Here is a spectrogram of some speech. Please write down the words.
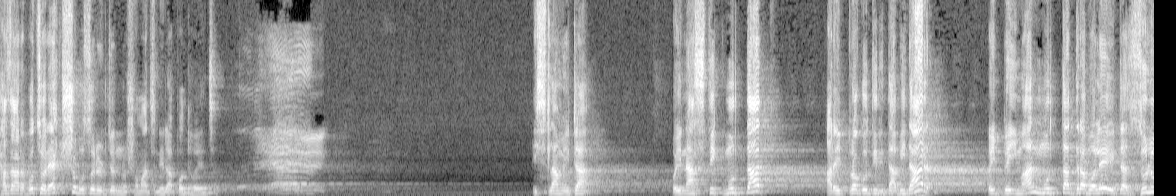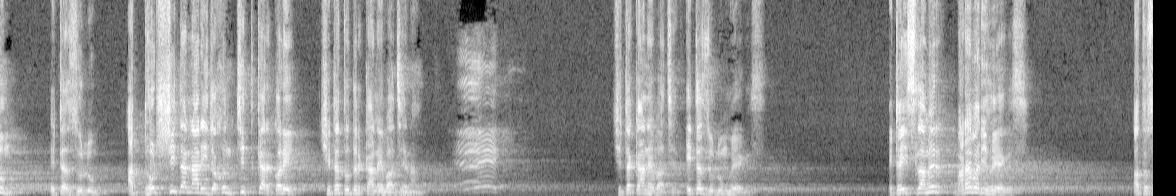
হাজার বছর, একশো বছরের জন্য সমাজ নিরাপদ হয়েছে। ইসলাম এটা ওই নাস্তিক মুরতাদ আর এই প্রগতির দাবিদার, ওই বেইমান মুরতাদরা বলে এটা জুলুম এটা জুলুম। আর ধর্ষিতা নারী যখন চিৎকার করে, সেটা তোদের কানে বাজে না। সেটা কানে বাজে না। এটা জুলুম হয়ে গেছে। এটা ইসলামের বাড়াবাড়ি হয়ে গেছে। অথচ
